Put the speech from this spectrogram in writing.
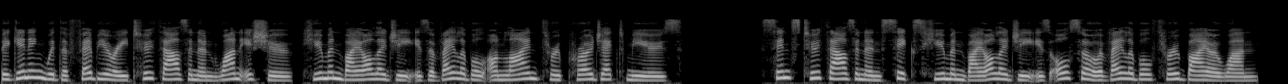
Beginning with the February 2001 issue, Human Biology is available online through Project Muse. Since 2006 Human Biology is also available through BioOne.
